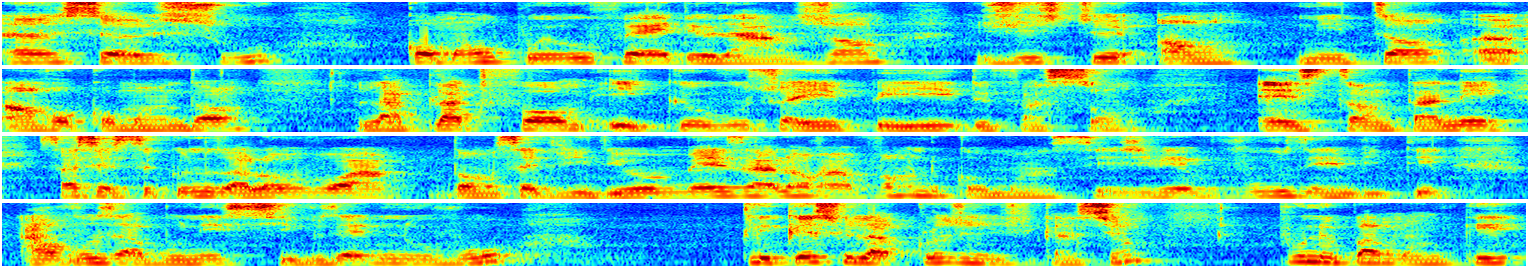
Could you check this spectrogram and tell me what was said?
un seul sou, comment vous pouvez vous faire de l'argent juste en étant, euh, en recommandant la plateforme et que vous soyez payé de façon instantanée. Ça, c'est ce que nous allons voir dans cette vidéo. Mais alors, avant de commencer, je vais vous inviter à vous abonner si vous êtes nouveau. Cliquez sur la cloche de notification pour ne pas manquer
